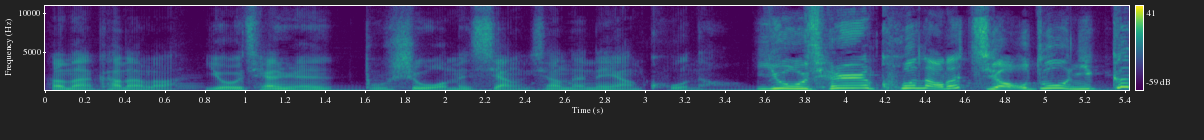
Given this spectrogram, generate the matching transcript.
朋友们看到了吧，有钱人不是我们想象的那样苦恼，有钱人苦恼的角度你根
